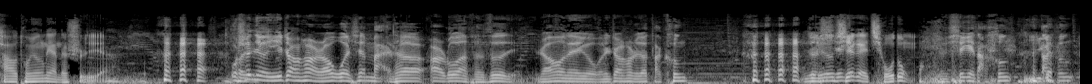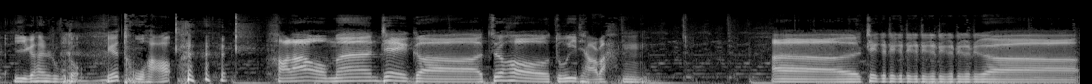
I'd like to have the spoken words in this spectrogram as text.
还有同性恋的世界。我申请一账号，然后我先买他二十多万粉丝去，然后那个我那账号就叫大坑，你就写你就写给球洞，写给大坑，大坑。一竿入洞，一个土豪。好了，我们这个最后读一条吧。嗯，呃，这个这个这个这个这个这个这个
